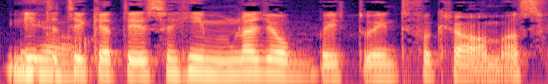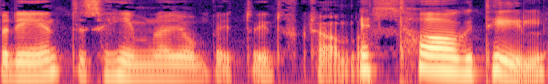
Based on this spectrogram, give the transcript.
Inte Ja. tycka att det är så himla jobbigt att inte få kramas. För det är inte så himla jobbigt att inte få kramas. Ett tag till.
